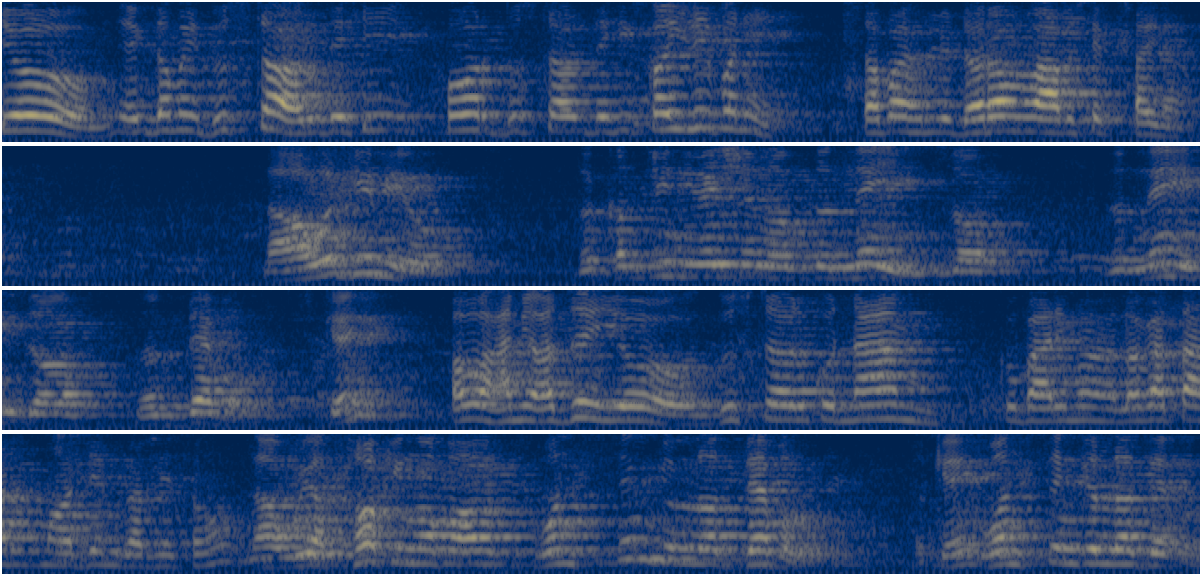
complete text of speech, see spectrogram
त्यो एकदमै दुष्टहरूदेखि फोहोर दुष्टहरूदेखि कहिले पनि तपाईँहरूले डराउनु आवश्यक छैन। नाउ आर के बीओ the continuation of the names of the names of the devil. Okay? अब हामी अझै यो दुष्टहरूको नामको बारेमा लगातार रूपमा अध्ययन गर्नेछौँ Now we are talking about one singular devil. Okay? One singular devil.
